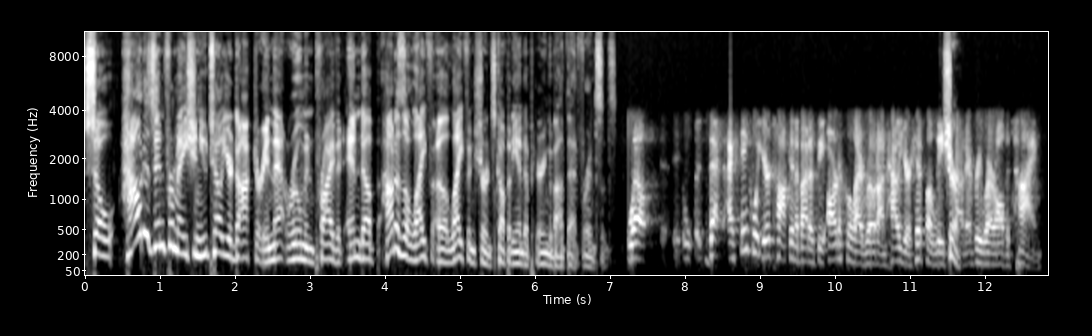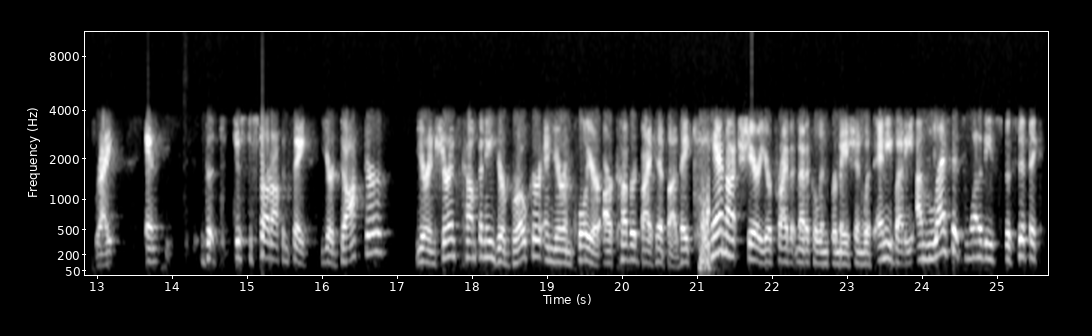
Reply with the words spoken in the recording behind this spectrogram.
So, how does information you tell your doctor in that room in private end up? How does a life a life insurance company end up hearing about that, for instance? Well, that I think what you're talking about is the article I wrote on how your HIPAA leaks sure. out everywhere all the time, right? And the, just to start off and say, your doctor your insurance company, your broker, and your employer are covered by HIPAA. They cannot share your private medical information with anybody unless it's one of these specific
